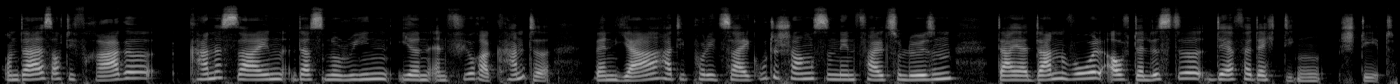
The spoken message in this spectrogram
Und da ist auch die Frage, kann es sein, dass Noreen ihren Entführer kannte? Wenn ja, hat die Polizei gute Chancen, den Fall zu lösen, da er dann wohl auf der Liste der Verdächtigen steht.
